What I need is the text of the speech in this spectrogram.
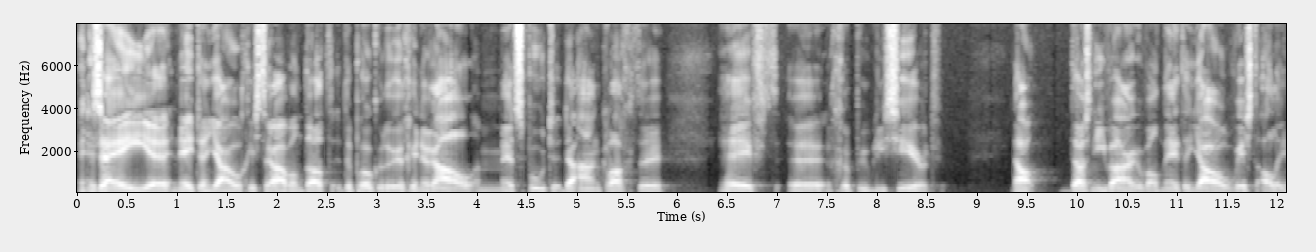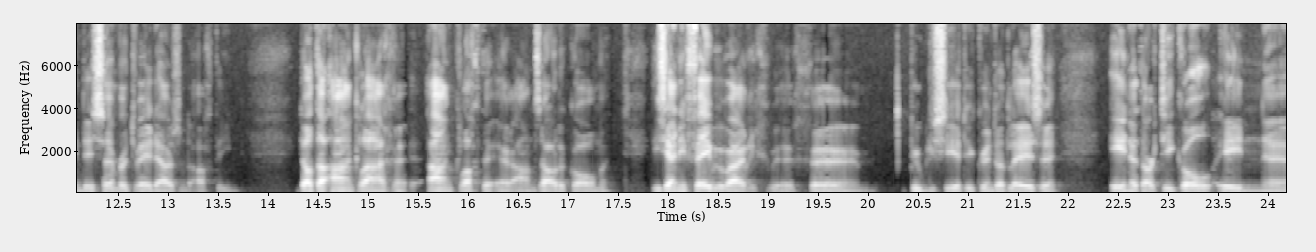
zei uh, Netanyahu gisteravond dat de procureur-generaal met spoed de aanklachten heeft gepubliceerd. Nou, dat is niet waar, want Netanyahu wist al in december 2018 dat de aanklachten eraan zouden komen. Die zijn in februari gepubliceerd. U kunt dat lezen in het artikel in uh,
